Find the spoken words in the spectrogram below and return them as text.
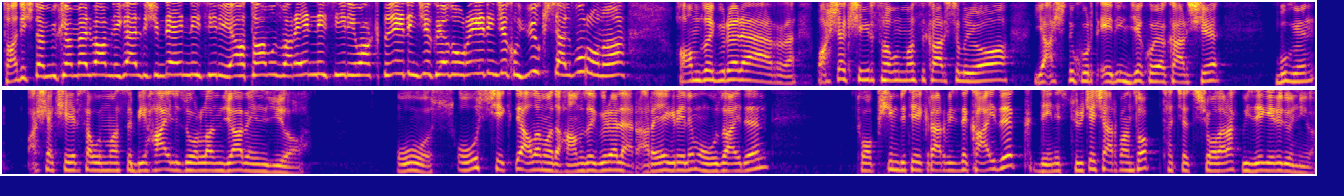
Tadic'ten mükemmel bir hamle geldi şimdi Ennesiri. Hatamız var. Ennesiri baktı. Edin Dzeko'ya doğru. Edin Dzeko yüksel vur ona. Hamza Güreler Başakşehir savunması karşılıyor. Yaşlı kurt Edin Dzeko'ya karşı bugün Başakşehir savunması bir hayli zorlanacağı benziyor. Oğuz. Oğuz çekti alamadı. Hamza Güreler. Araya girelim Oğuz Aydın. Top şimdi tekrar bizde kaydık. Deniz Türüç'e çarpan top taç atışı olarak bize geri dönüyor.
